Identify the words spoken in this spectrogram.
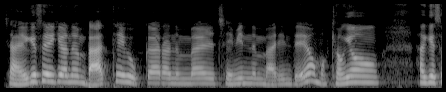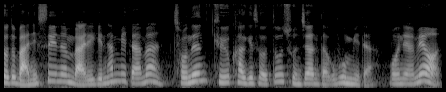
자, 여기서 얘기하는 마태 효과라는 말 재밌는 말인데요. 뭐 경영학에서도 많이 쓰이는 말이긴 합니다만 저는 교육학에서도 존재한다고 봅니다. 뭐냐면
